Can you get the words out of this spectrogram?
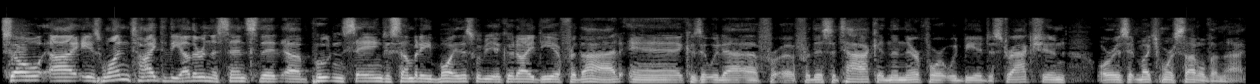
So, uh, is one tied to the other in the sense that uh, Putin saying to somebody, "Boy, this would be a good idea for that," because it would uh, for, uh, for this attack, and then therefore it would be a distraction, or is it much more subtle than that?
